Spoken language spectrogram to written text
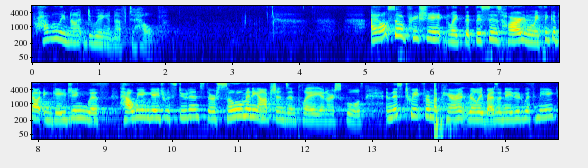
probably not doing enough to help. I also appreciate like that this is hard and when we think about engaging with how we engage with students, there are so many options in play in our schools. And this tweet from a parent really resonated with me.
